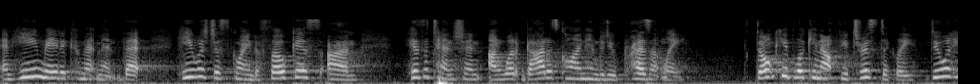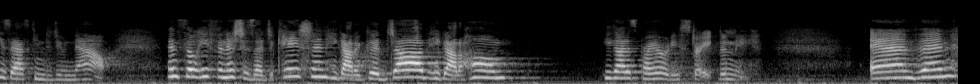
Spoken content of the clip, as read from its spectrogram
And he made a commitment that he was just going to focus on his attention on what God is calling him to do presently. Don't keep looking out futuristically. Do what he's asking to do now. And so he finished his education, he got a good job, he got a home. He got his priorities straight, didn't he? And then,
